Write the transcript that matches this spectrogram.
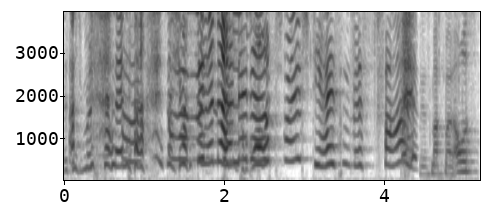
Das ist nicht Münsterländer. Das ist nicht Münsterländer. Brot. ist falsch, die heißen Westfalen. Das macht mal aus.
